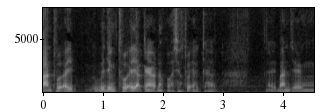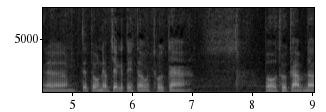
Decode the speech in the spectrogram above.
បានធ្វើអីយើងធ្វើអីអកើតណាបើយើងធ្វើអីអកើតហើយបានយើងតេតងអ្នកបច្ចេកទេសទៅធ្វើការបើធ្វើការបដើ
